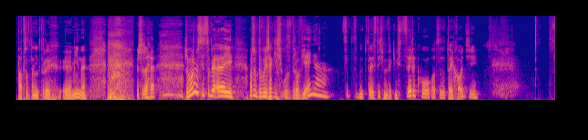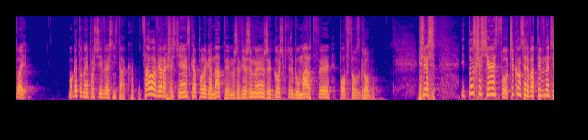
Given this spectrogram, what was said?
patrząc na niektórych y, miny, że, że możemy sobie, ej, o czym tu mówisz, jakieś uzdrowienia? Co my tutaj jesteśmy w jakimś cyrku? O co tutaj chodzi? Słuchaj, mogę to najprościej wyjaśnić tak. Cała wiara chrześcijańska polega na tym, że wierzymy, że gość, który był martwy, powstał z grobu. Wiesz, i to jest chrześcijaństwo, czy konserwatywne, czy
